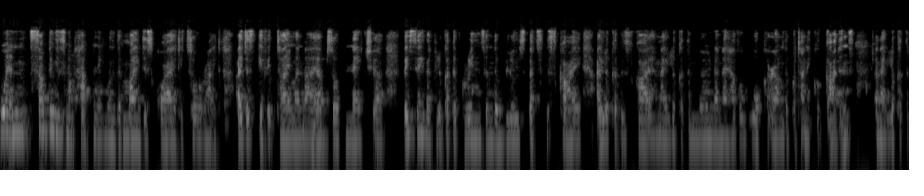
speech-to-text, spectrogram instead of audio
When something is not happening, when the mind is quiet, it's all right. I just give it time and I absorb nature. They say that look at the greens and the blues, that's the sky. I look at the sky and I look at the moon and I have a walk around the botanical gardens and I look at the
